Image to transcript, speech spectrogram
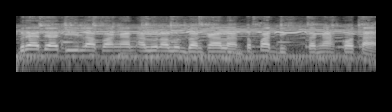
Berada di lapangan alun-alun Bangkalan Tepat di tengah kota.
